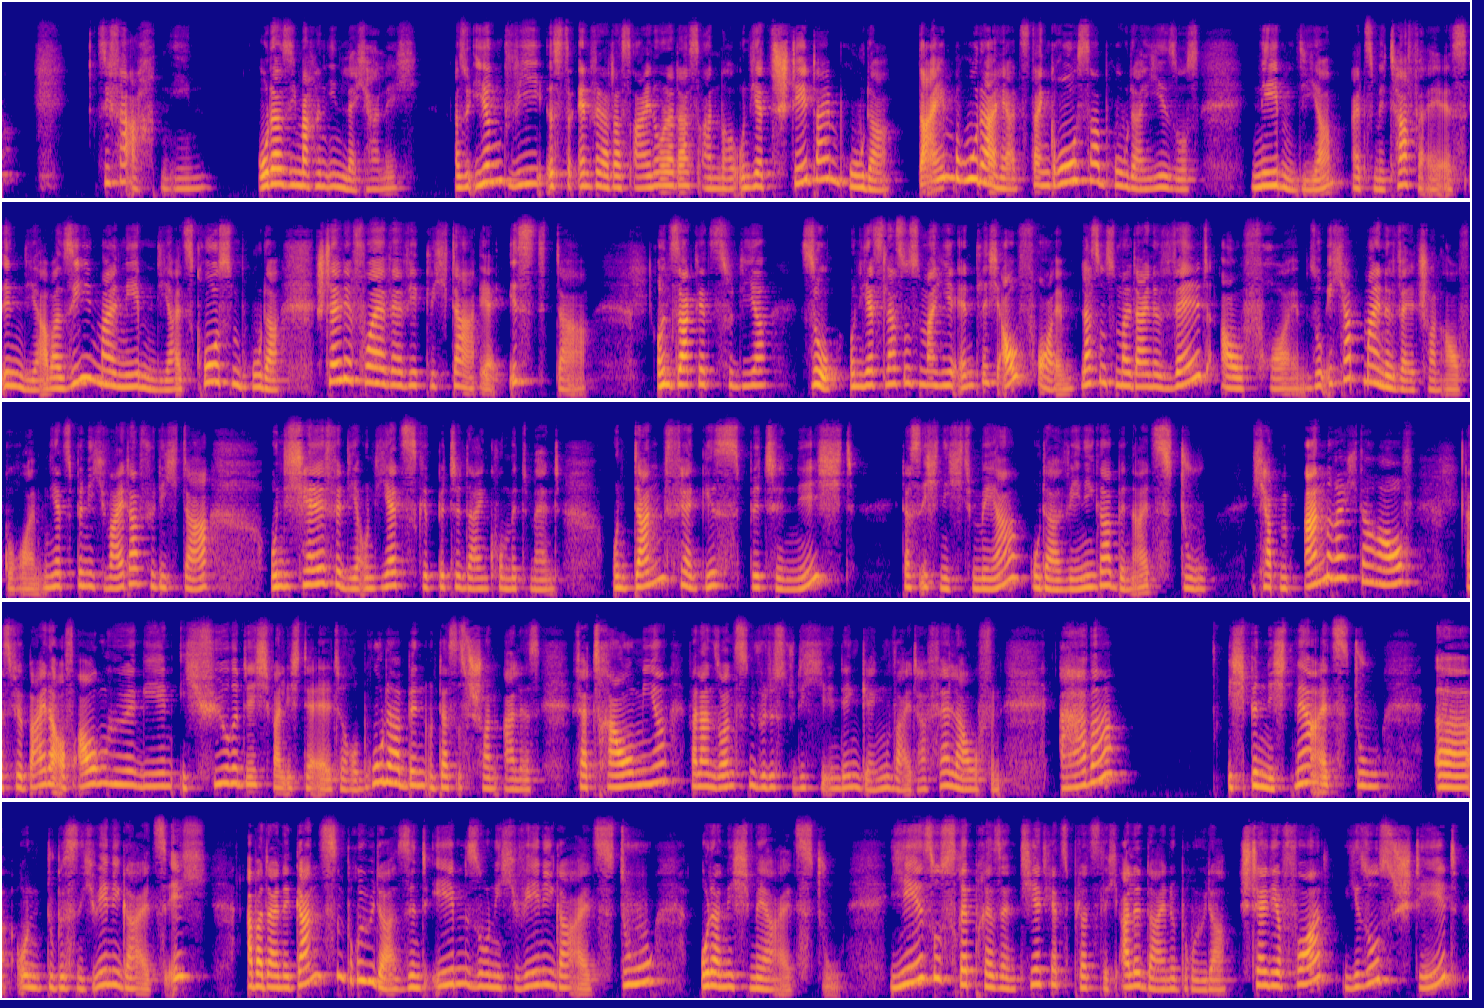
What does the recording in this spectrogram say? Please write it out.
sie verachten ihn oder sie machen ihn lächerlich. Also irgendwie ist entweder das eine oder das andere. Und jetzt steht dein Bruder, dein Bruderherz, dein großer Bruder Jesus neben dir, als Metapher, er ist in dir, aber sieh ihn mal neben dir, als großen Bruder. Stell dir vor, er wäre wirklich da, er ist da und sagt jetzt zu dir, so, und jetzt lass uns mal hier endlich aufräumen. Lass uns mal deine Welt aufräumen. So, ich habe meine Welt schon aufgeräumt und jetzt bin ich weiter für dich da und ich helfe dir und jetzt gib bitte dein Commitment. Und dann vergiss bitte nicht, dass ich nicht mehr oder weniger bin als du. Ich habe ein Anrecht darauf, dass wir beide auf Augenhöhe gehen. Ich führe dich, weil ich der ältere Bruder bin und das ist schon alles. Vertrau mir, weil ansonsten würdest du dich hier in den Gängen weiter verlaufen. Aber ich bin nicht mehr als du äh, und du bist nicht weniger als ich. Aber deine ganzen Brüder sind ebenso nicht weniger als du oder nicht mehr als du. Jesus repräsentiert jetzt plötzlich alle deine Brüder. Stell dir vor, Jesus steht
